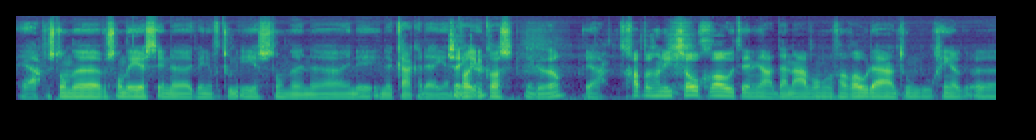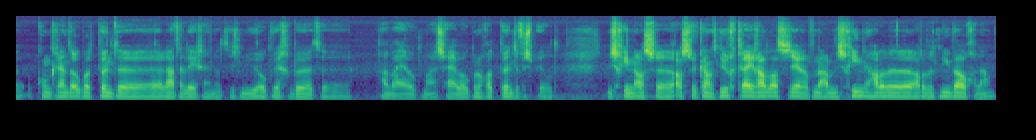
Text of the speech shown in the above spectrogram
ja, we stonden, we stonden eerst in de, ik weet niet of we toen eerst stonden in de, in de, in de KKD. En Zeker. Ik was, Denk het wel. ja, het gat was nog niet zo groot. En ja, daarna wonnen we van Roda. En toen, toen gingen uh, concurrenten ook wat punten eh, laten liggen. En dat is nu ook weer gebeurd. Nou, wij ook, maar zij hebben ook nog wat punten verspeeld. Misschien als, ze als ze de kans nu gekregen hadden, dat ze zeggen van nou, misschien hadden we, hadden we het nu wel gedaan.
